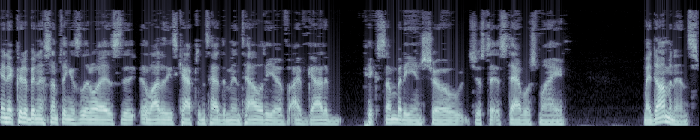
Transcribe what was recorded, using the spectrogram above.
and it could have been something as little as the, a lot of these captains had the mentality of I've got to pick somebody and show just to establish my my dominance,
